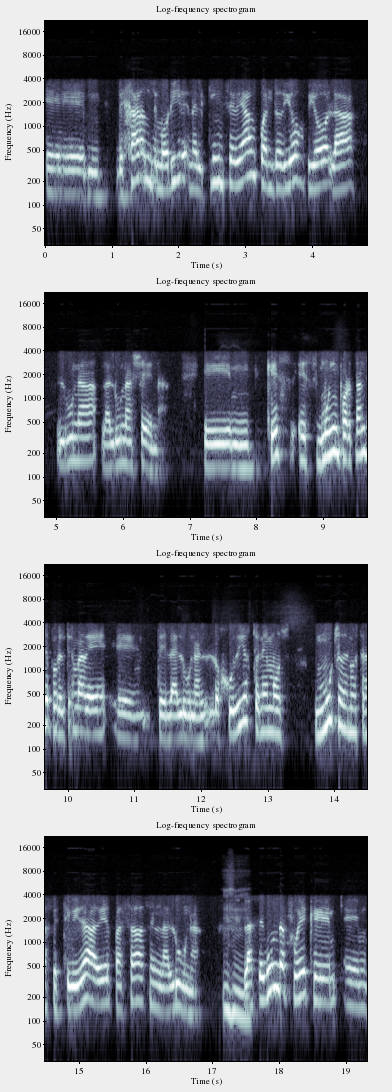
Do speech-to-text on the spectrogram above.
eh, dejaron de morir en el 15 de Ab cuando Dios vio la luna, la luna llena. Eh, que es, es muy importante por el tema de, eh, de la luna. Los judíos tenemos muchas de nuestras festividades basadas en la luna. La segunda fue que em,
